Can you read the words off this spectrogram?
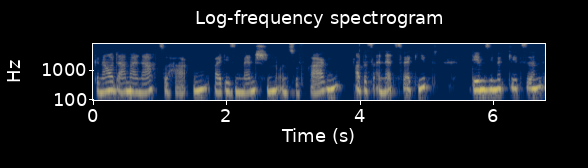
genau da mal nachzuhaken bei diesen Menschen und zu fragen, ob es ein Netzwerk gibt, dem sie Mitglied sind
